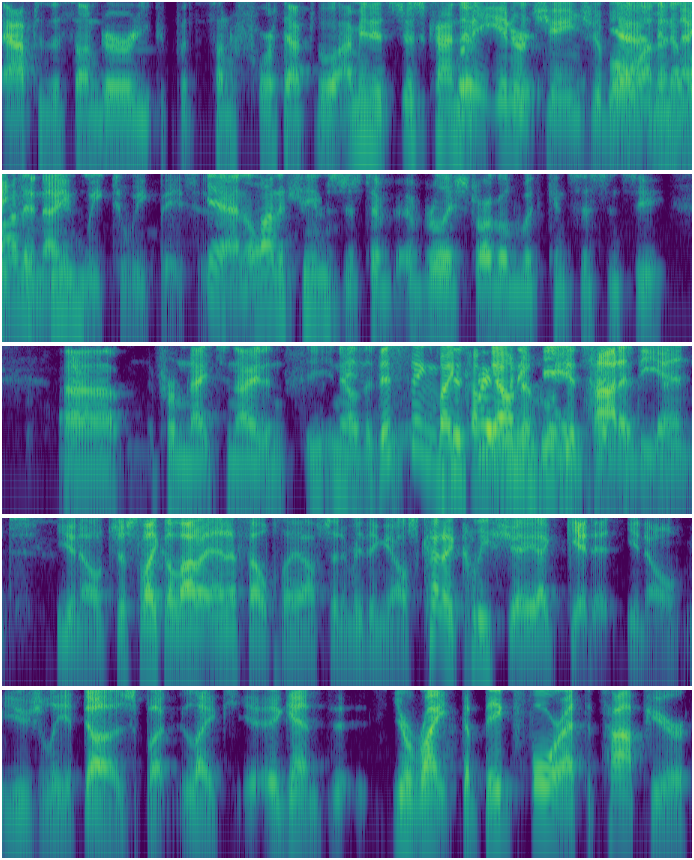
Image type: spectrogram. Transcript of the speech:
after the Thunder. You could put the Thunder fourth after the. I mean, it's just kind Pretty of interchangeable yeah, I on mean, a night to night, week to week basis. yeah, and a lot of teams just have, have really struggled with consistency uh, from night to night. And you know, the, this thing might come down to who gets hot at the end. You know, just like a lot of NFL playoffs and everything else. Kind of cliche. I get it. You know, usually it does, but like again, you're right. The big four at the top here,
